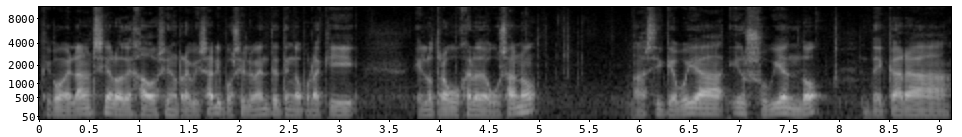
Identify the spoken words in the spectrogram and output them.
que con el ansia lo he dejado sin revisar y posiblemente tenga por aquí el otro agujero de gusano. Así que voy a ir subiendo de cara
